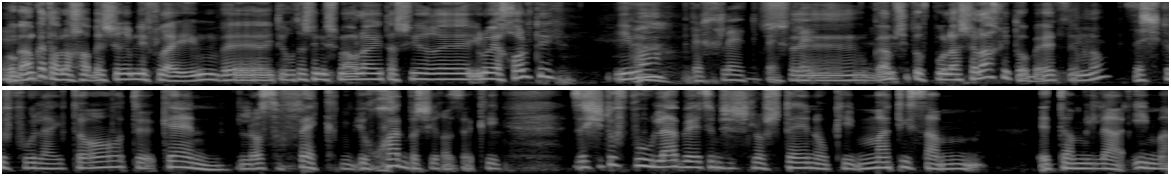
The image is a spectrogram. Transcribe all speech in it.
הוא גם כתב לך הרבה שירים נפלאים, והייתי רוצה שנשמע אולי את השיר אה, "אילו יכולתי". אימא? אה, בהחלט, בהחלט. גם שיתוף פעולה שלך איתו בעצם, לא? זה שיתוף פעולה איתו, כן, לא ספק, במיוחד בשיר הזה, כי זה שיתוף פעולה בעצם של שלושתנו, כי מתי שם את המילה אימא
